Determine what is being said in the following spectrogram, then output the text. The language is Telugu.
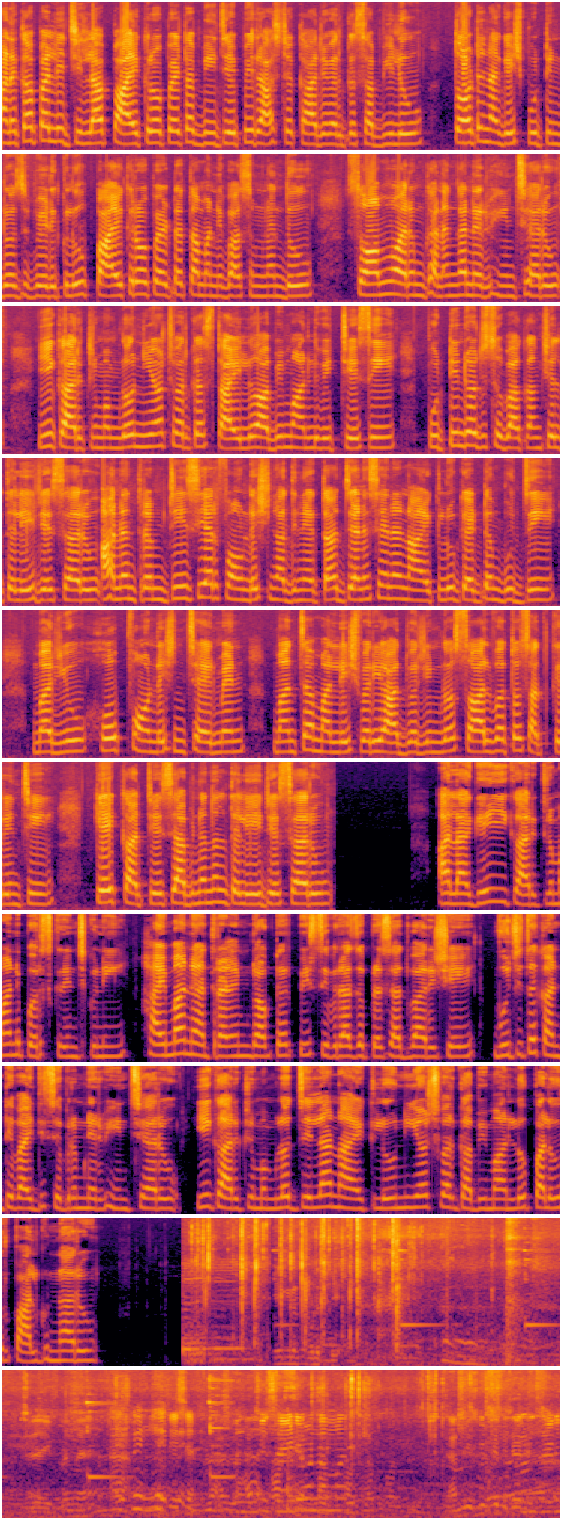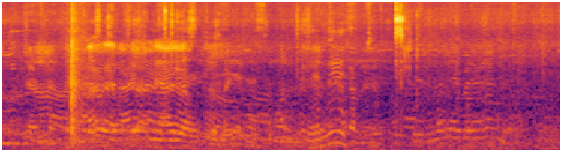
అనకాపల్లి జిల్లా పాయక్రోపేట బీజేపీ రాష్ట్ర కార్యవర్గ సభ్యులు తోట నగేష్ పుట్టినరోజు వేడుకలు పాయక్రోపేట తమ నివాసం నందు సోమవారం ఘనంగా నిర్వహించారు. ఈ కార్యక్రమంలో నియోజకవర్గ స్థాయిలో అభిమానులు విచ్చేసి పుట్టినరోజు శుభాకాంక్షలు తెలియజేశారు. అనంతరం జీసీఆర్ ఫౌండేషన్ అధినేత జనసేన నాయకులు గెడ్డం బుజ్జి మరియు హోప్ ఫౌండేషన్ చైర్మన్ మంచా మల్లేశ్వరి ఆధ్వర్యంలో సాల్వతో సత్కరించి కేక్ కట్ చేసి అభినందనలు తెలియజేశారు. అలాగే ఈ కార్యక్రమాన్ని పురస్కరించుకుని హైమా నేత్రాలయం డాక్టర్ పి శివరాజ ప్రసాద్ వారిచే ఉచిత కంటి వైద్య శిబిరం నిర్వహించారు. ఈ కార్యక్రమంలో జిల్లా నాయకులు నియోజకవర్గ అభిమానులు పలువురు పాల్గొన్నారు.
